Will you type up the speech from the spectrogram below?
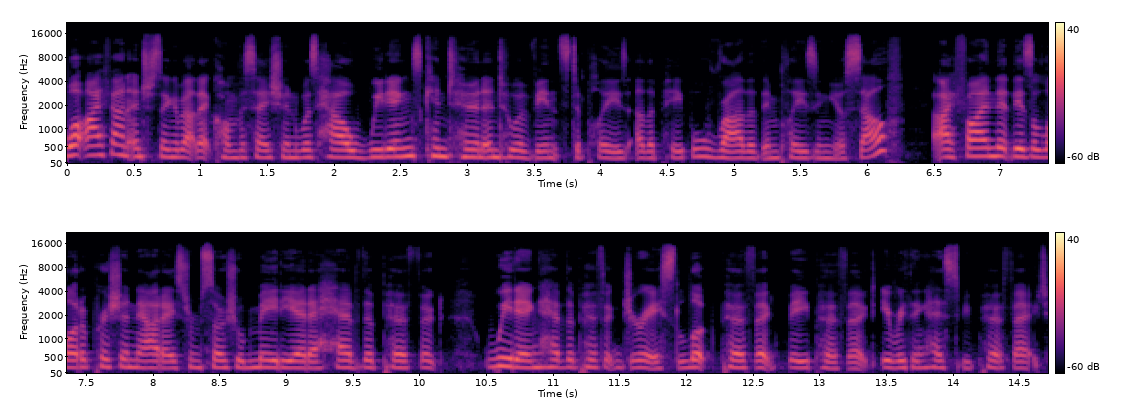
what I found interesting about that conversation was how weddings can turn into events to please other people rather than pleasing yourself. I find that there's a lot of pressure nowadays from social media to have the perfect wedding, have the perfect dress, look perfect, be perfect, everything has to be perfect.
